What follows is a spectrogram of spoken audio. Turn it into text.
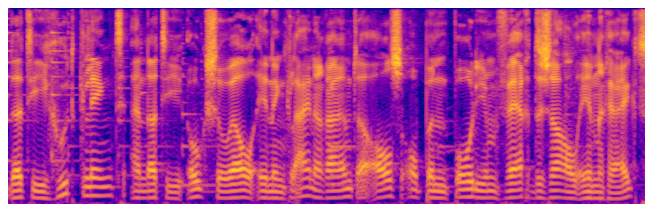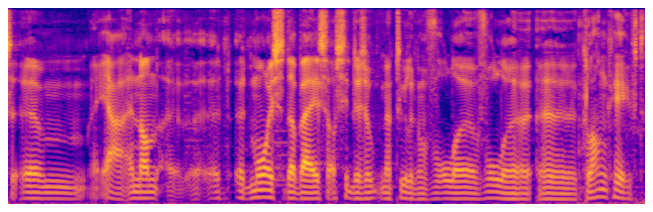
dat hij goed klinkt en dat hij ook zowel in een kleine ruimte als op een podium ver de zaal inreikt. Um, ja, en dan uh, het, mooiste daarbij is als hij dus ook natuurlijk een volle, volle uh, klank heeft.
